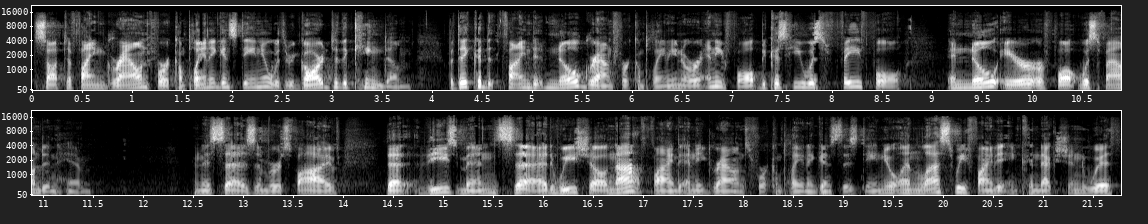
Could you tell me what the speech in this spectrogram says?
sought to find ground for a complaint against Daniel with regard to the kingdom, but they could find no ground for complaining or any fault because he was faithful and no error or fault was found in him. And it says in verse 5 that these men said, We shall not find any grounds for complaint against this Daniel unless we find it in connection with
